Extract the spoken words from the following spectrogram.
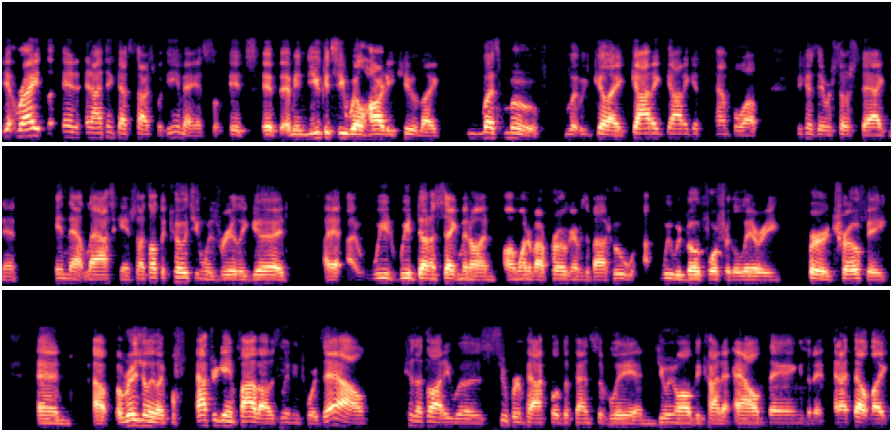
Yeah, right. And, and I think that starts with Ime. It's it's. It, I mean, you could see Will Hardy too. Like, let's move. Like, gotta gotta get the tempo up because they were so stagnant in that last game. So I thought the coaching was really good. I, I we'd we'd done a segment on on one of our programs about who we would vote for for the Larry Bird Trophy, and uh, originally, like after Game Five, I was leaning towards Al because I thought he was super impactful defensively and doing all the kind of Al things, and it, and I felt like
